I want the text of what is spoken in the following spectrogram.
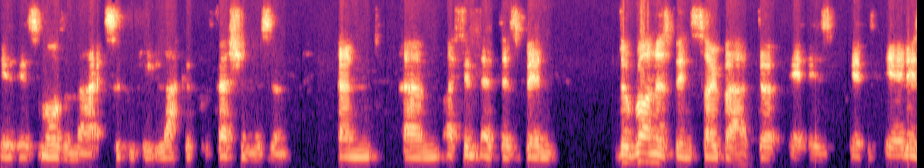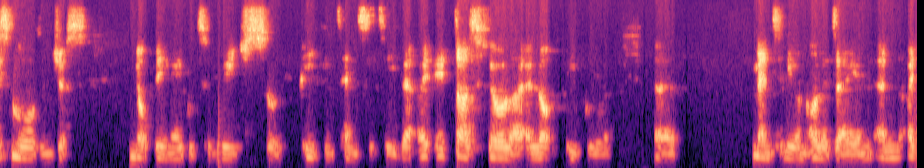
it's more than that. It's a complete lack of professionalism, and um, I think that there's been the run has been so bad that it is it, it is more than just not being able to reach sort of peak intensity. That it, does feel like a lot of people are uh, mentally on holiday, and and I,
